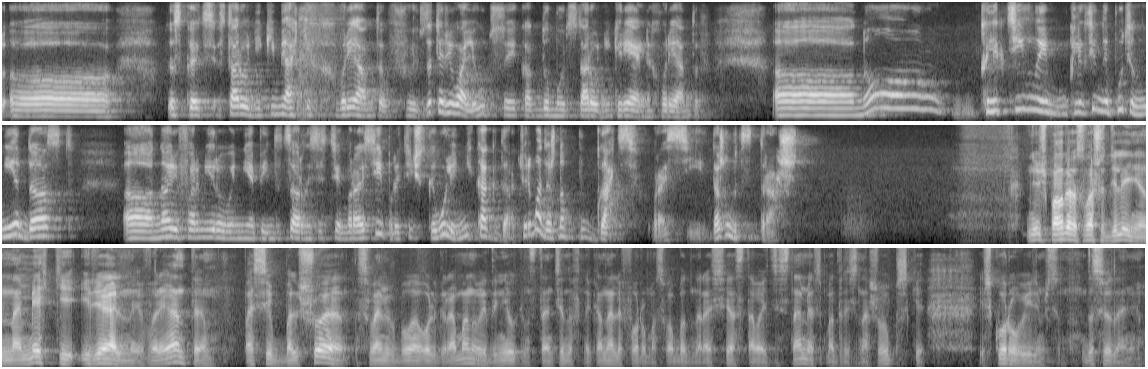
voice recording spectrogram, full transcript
так сказать, сторонники мягких вариантов, это революции, как думают сторонники реальных вариантов. А, но коллективный, коллективный Путин не даст а, на реформирование пенитенциарной системы России политической воли никогда. Тюрьма должна пугать в России, должно быть страшно. Мне очень понравилось ваше деление на мягкие и реальные варианты. Спасибо большое. С вами была Ольга Романова и Даниил Константинов на канале форума «Свободная Россия». Оставайтесь с нами, смотрите наши выпуски и скоро увидимся. До свидания.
